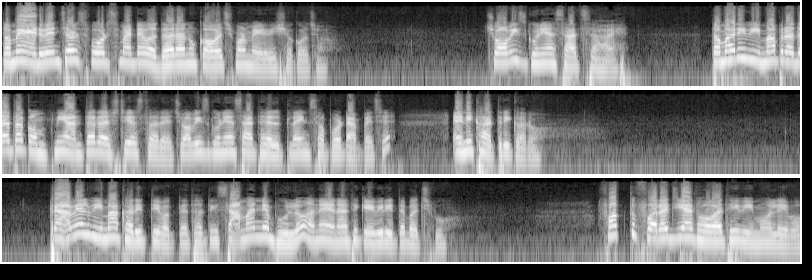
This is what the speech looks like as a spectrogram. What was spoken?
તમે એડવેન્ચર સ્પોર્ટ્સ માટે વધારાનું કવચ પણ મેળવી શકો છો. ચોવીસ ગુણ્યા સાત સહાય. તમારી વીમા પ્રદાતા કંપની આંતરરાષ્ટ્રીય સ્તરે ચોવીસ ગુણ્યા સાત હેલ્પલાઇન સપોર્ટ આપે છે. એની ખાતરી કરો ટ્રાવેલ વીમા ખરીદતી વખતે થતી સામાન્ય ભૂલો અને એનાથી કેવી રીતે બચવું? ફક્ત ફરજિયાત હોવાથી વીમો લેવો.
